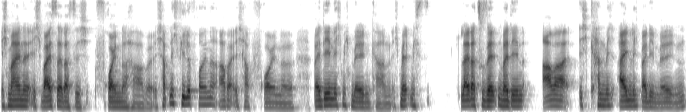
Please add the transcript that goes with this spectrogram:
Ich meine, ich weiß ja, dass ich Freunde habe. Ich habe nicht viele Freunde, aber ich habe Freunde, bei denen ich mich melden kann. Ich melde mich leider zu selten bei denen, aber ich kann mich eigentlich bei denen melden.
